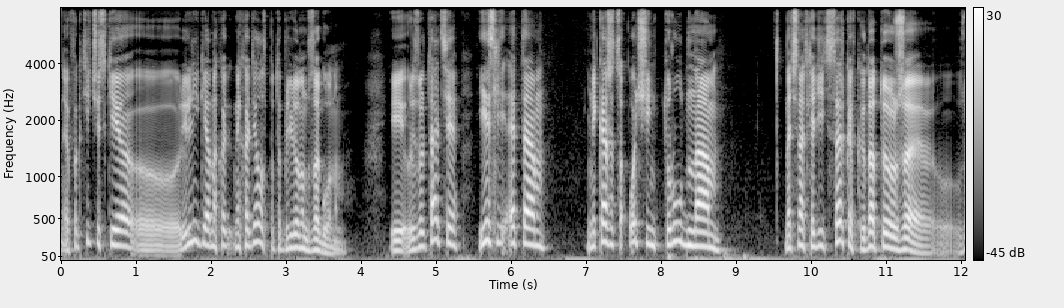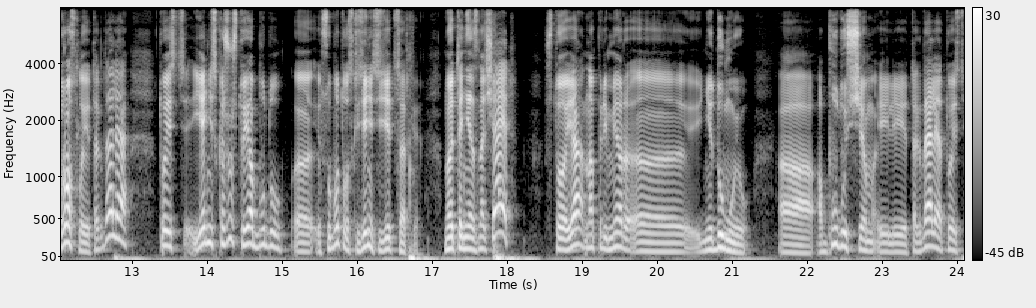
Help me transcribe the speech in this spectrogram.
э, фактически религия нахо- находилась под определенным загоном. И в результате, если это, мне кажется, очень трудно начинать ходить в церковь, когда ты уже взрослый и так далее. То есть я не скажу, что я буду э, субботу, воскресенье сидеть в церкви. Но это не означает, что я, например, э, не думаю о будущем или так далее. То есть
